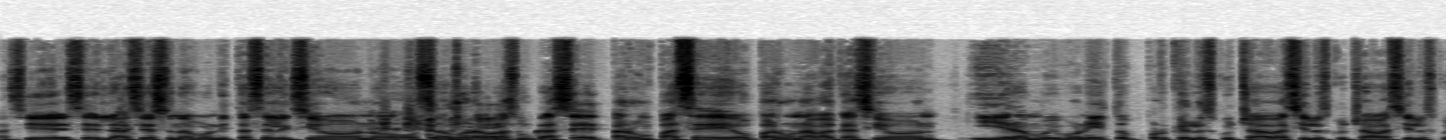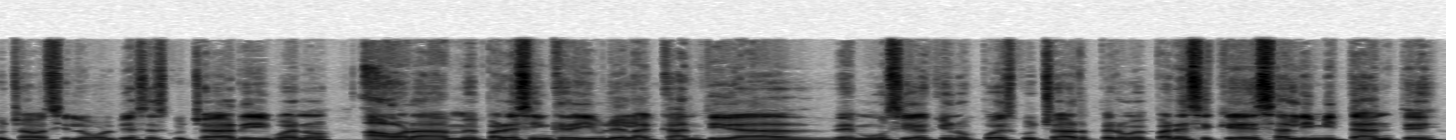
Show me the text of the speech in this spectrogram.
Así es, le hacías una bonita selección o, o grababas un cassette para un paseo, para una vacación y era muy bonito porque lo escuchabas y lo escuchabas y lo escuchabas y lo volvías a escuchar. Y bueno, ahora me parece increíble la cantidad de música que uno puede escuchar, pero me parece que esa limitante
